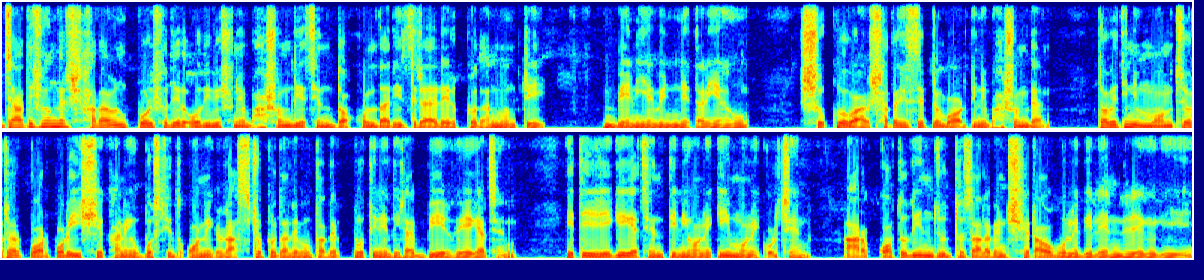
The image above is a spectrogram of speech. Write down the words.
জাতিসংঘের সাধারণ পরিষদের অধিবেশনে ভাষণ দিয়েছেন দখলদার ইসরায়েলের প্রধানমন্ত্রী বেনিয়ামিন নেতানিয়াহু। শুক্রবার, সাতাশে সেপ্টেম্বর, তিনি ভাষণ দেন। তবে তিনি মঞ্চে ওঠার পরপরই সেখানে উপস্থিত অনেক রাষ্ট্রপ্রধান এবং তাদের প্রতিনিধিরা বের হয়ে গেছেন। এতে রেগে গেছেন তিনি অনেকেই মনে করছেন। আর কতদিন যুদ্ধ চালাবেন সেটাও বলে দিলেন রেগে গিয়ে।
